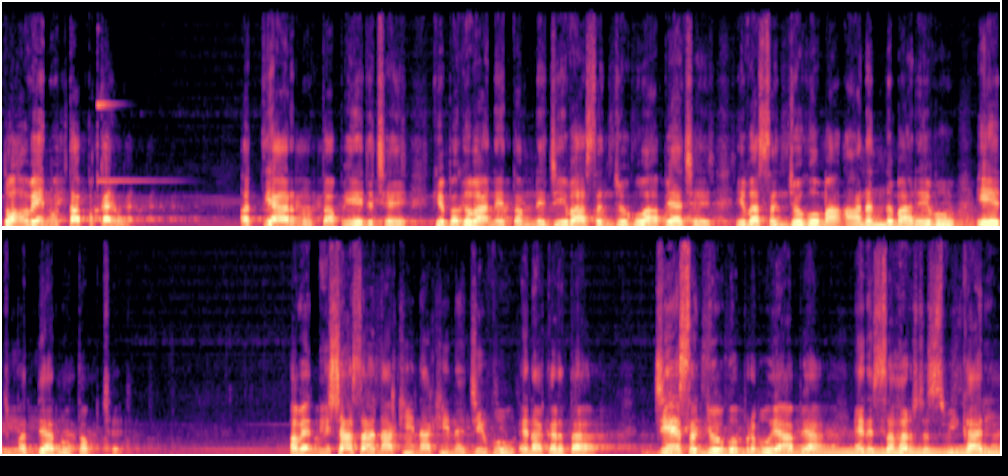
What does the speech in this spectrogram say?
તો હવેનું તપ કયું? અત્યારનું તપ એ જ છે કે ભગવાને તમને જેવા સંજોગો આપ્યા છે, એવા સંજોગોમાં આનંદમાં રહેવું એ જ અત્યારનું તપ છે. હવે નિશાસા નાખી નાખીને જીવવું એના કરતા જે સંજોગો પ્રભુએ આપ્યા, એને સહર્ષ સ્વીકારી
